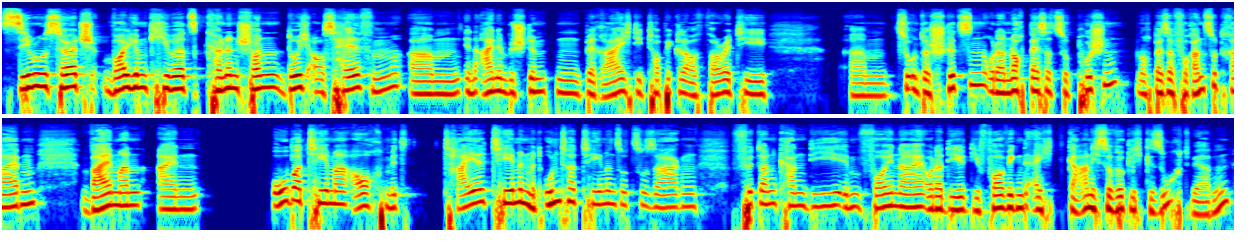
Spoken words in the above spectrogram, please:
Zero Search Volume Keywords können schon durchaus helfen, ähm, in einem bestimmten Bereich die Topical Authority ähm, zu unterstützen oder noch besser zu pushen, noch besser voranzutreiben, weil man ein Oberthema auch mit Teilthemen, mit Unterthemen sozusagen füttern kann, die im Vorhinein oder die, die vorwiegend echt gar nicht so wirklich gesucht werden.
